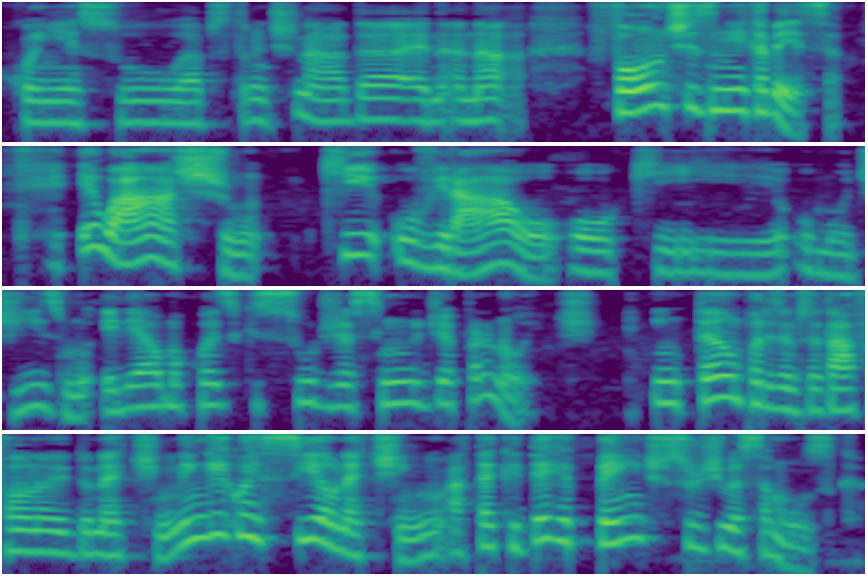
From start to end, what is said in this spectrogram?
conheço absolutamente nada. É na, na fontes minha cabeça. Eu acho que o viral ou que o modismo, ele é uma coisa que surge assim do dia para noite. Então, por exemplo, você estava falando aí do Netinho. Ninguém conhecia o Netinho até que de repente surgiu essa música.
